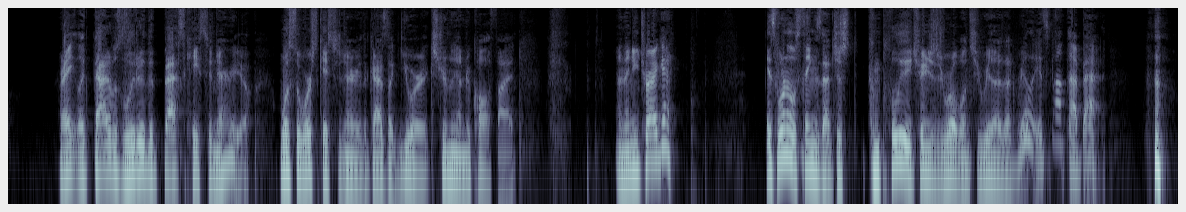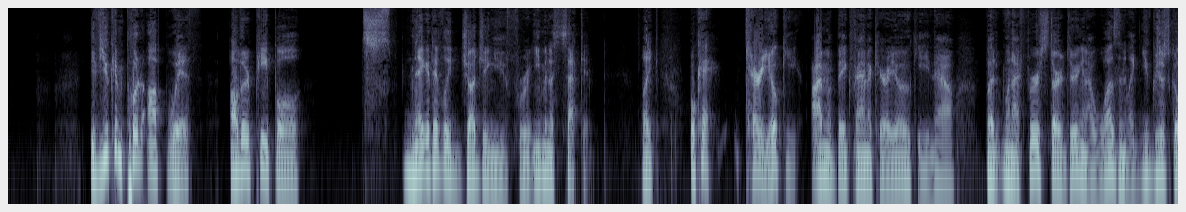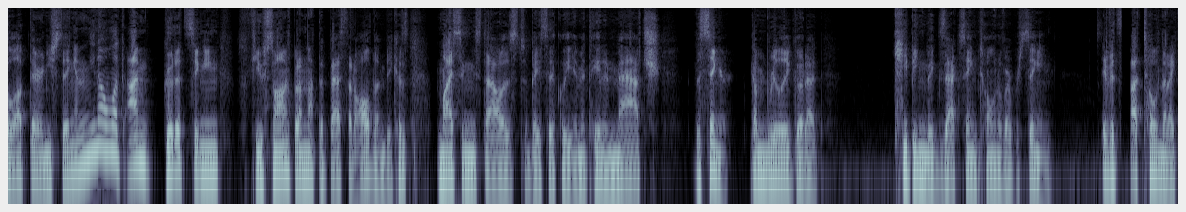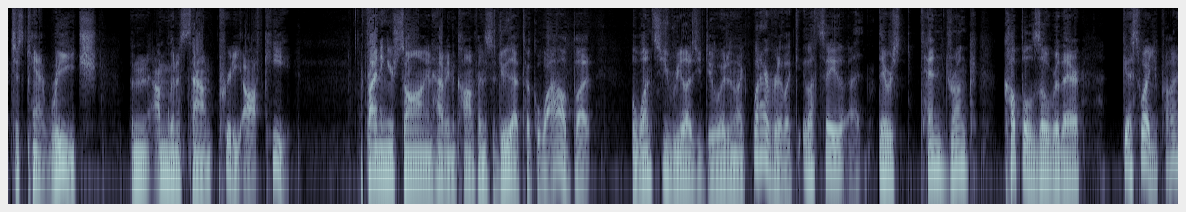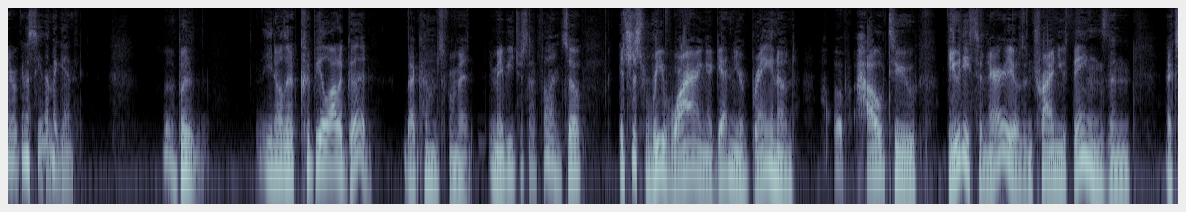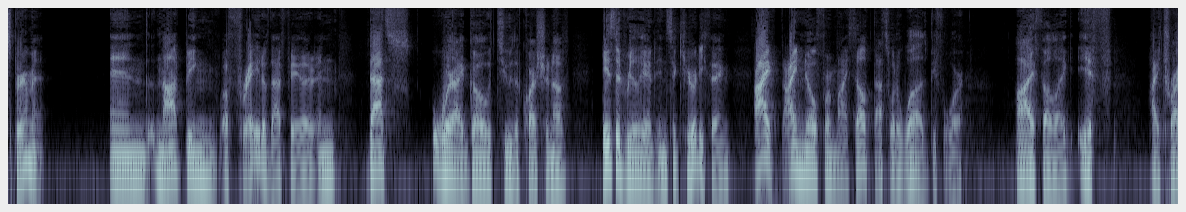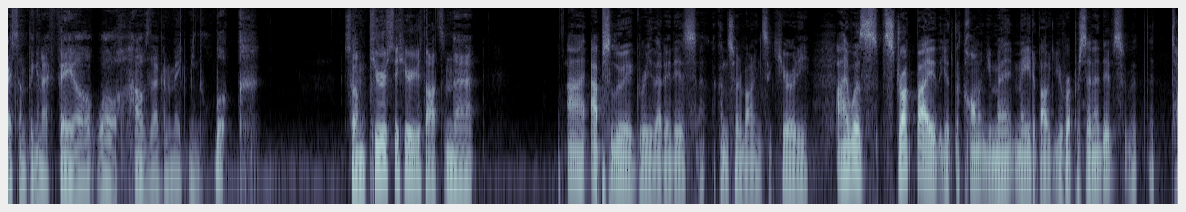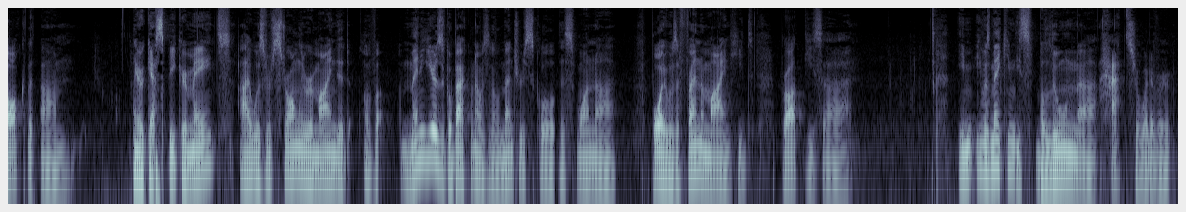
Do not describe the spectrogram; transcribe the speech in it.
right? Like that was literally the best case scenario. What's the worst case scenario? The guy's like, you are extremely underqualified. And then you try again. It's one of those things that just completely changes your world once you realize that really it's not that bad. if you can put up with other people negatively judging you for even a second, like, okay, karaoke. I'm a big fan of karaoke now. But when I first started doing it, I wasn't. Like, you could just go up there and you sing. And, you know, like, I'm good at singing a few songs, but I'm not the best at all of them because my singing style is to basically imitate and match the singer. Like, I'm really good at keeping the exact same tone of what we're singing. If it's a tone that I just can't reach, then I'm going to sound pretty off key. Finding your song and having the confidence to do that took a while, but once you realize you do it and like whatever like let's say uh, there was 10 drunk couples over there guess what? You're probably never going to see them again. But you know there could be a lot of good that comes from it. Maybe you just had fun. So it's just rewiring again your brain on how to view these scenarios and try new things and experiment and not being afraid of that failure. And that's where i go to the question of is it really an insecurity thing? I I know for myself that's what it was before. I felt like if I try something and I fail, well, how's that going to make me look? So I'm curious to hear your thoughts on that. I absolutely agree that it is a concern about insecurity. I was struck by the, comment you made about your representatives with the talk that um, your guest speaker made. I was strongly reminded of uh, many years ago, back when I was in elementary school, this one uh, boy was a friend of mine. He'd brought these. Uh, he, he was making these balloon uh, hats or whatever,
